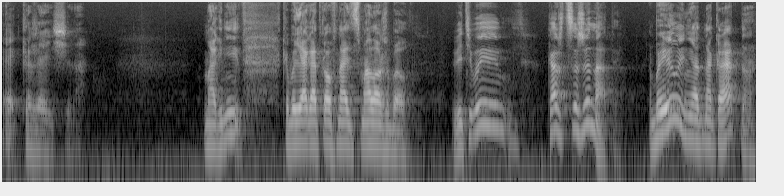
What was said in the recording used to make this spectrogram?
Эка женщина. Магнит, как бы я Годков Надец моложе был. Ведь вы Кажется, женаты. Был и неоднократно.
